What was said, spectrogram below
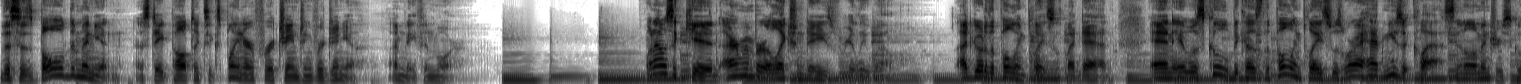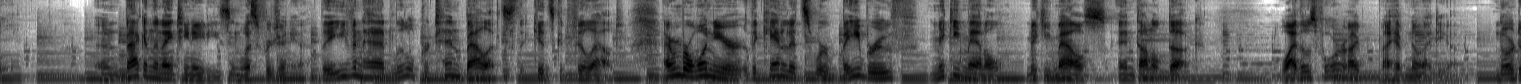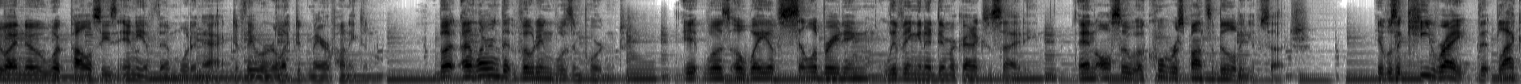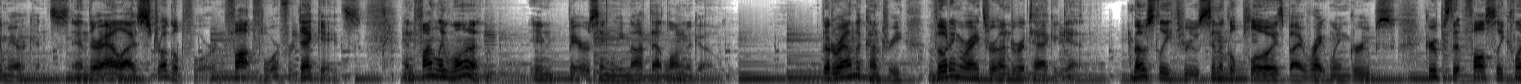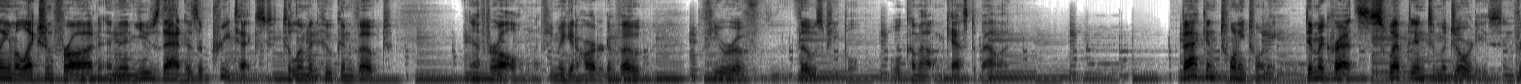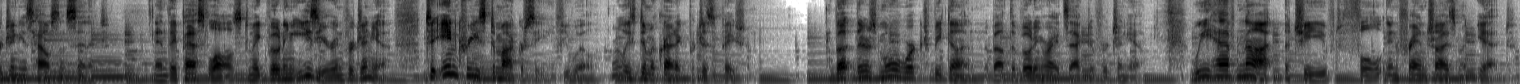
This is Bold Dominion, a state politics explainer for a changing Virginia. I'm Nathan Moore. When I was a kid, I remember election days really well. I'd go to the polling place with my dad, and it was cool because the polling place was where I had music class in elementary school. And back in the 1980s in West Virginia, they even had little pretend ballots that kids could fill out. I remember one year the candidates were Babe Ruth, Mickey Mantle, Mickey Mouse, and Donald Duck. Why those four? I, I have no idea. Nor do I know what policies any of them would enact if they were elected mayor of Huntington. But I learned that voting was important. It was a way of celebrating living in a democratic society, and also a core responsibility of such. It was a key right that black Americans and their allies struggled for and fought for for decades, and finally won, embarrassingly not that long ago. But around the country, voting rights are under attack again, mostly through cynical ploys by right wing groups, groups that falsely claim election fraud and then use that as a pretext to limit who can vote. After all, if you make it harder to vote, fewer of those people will come out and cast a ballot. Back in 2020, Democrats swept into majorities in Virginia's House and Senate, and they passed laws to make voting easier in Virginia, to increase democracy, if you will, or at least democratic participation. But there's more work to be done about the Voting Rights Act of Virginia. We have not achieved full enfranchisement yet.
